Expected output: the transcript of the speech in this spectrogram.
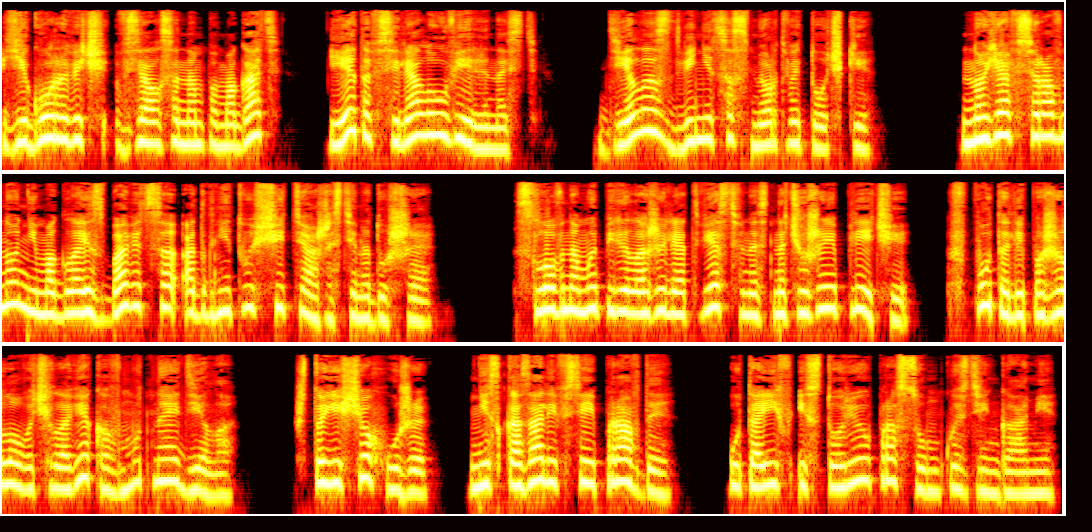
Егорович взялся нам помогать, и это вселяло уверенность. Дело сдвинется с мертвой точки. Но я все равно не могла избавиться от гнетущей тяжести на душе. Словно мы переложили ответственность на чужие плечи, впутали пожилого человека в мутное дело. Что еще хуже, не сказали всей правды, утаив историю про сумку с деньгами.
